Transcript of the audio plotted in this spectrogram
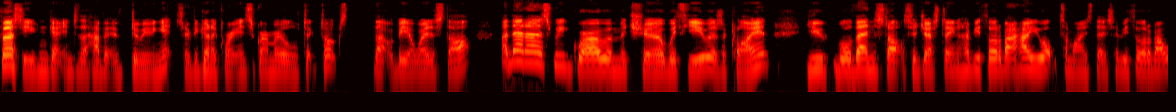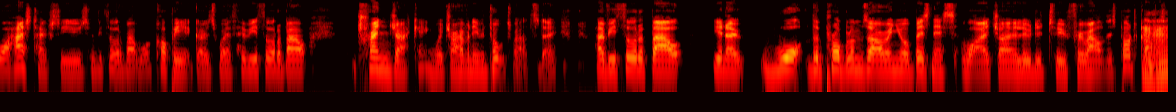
firstly, you can get into the habit of doing it. So, if you're going to create Instagram Reels or TikToks, that would be a way to start. And then, as we grow and mature with you as a client, you will then start suggesting Have you thought about how you optimize this? Have you thought about what hashtags to use? Have you thought about what copy it goes with? Have you thought about trend jacking, which I haven't even talked about today. Have you thought about, you know, what the problems are in your business, which I alluded to throughout this podcast? Mm-hmm.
